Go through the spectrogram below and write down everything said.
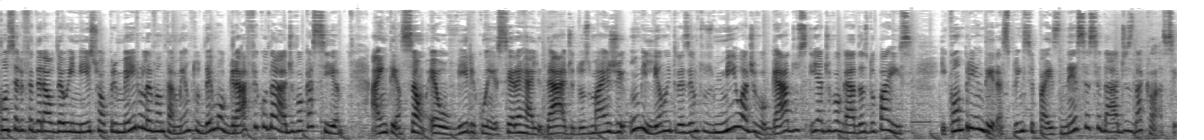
Conselho Federal deu início ao primeiro levantamento demográfico da advocacia. A intenção é ouvir e conhecer a realidade dos mais de 1 milhão e 300 mil advogados e advogadas do país e compreender as principais necessidades da classe,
